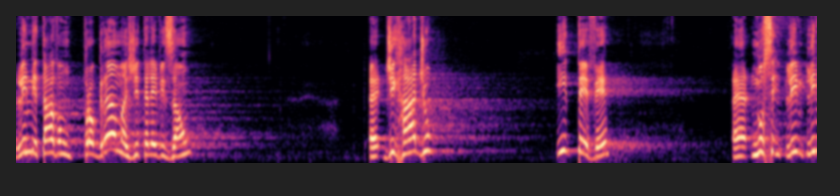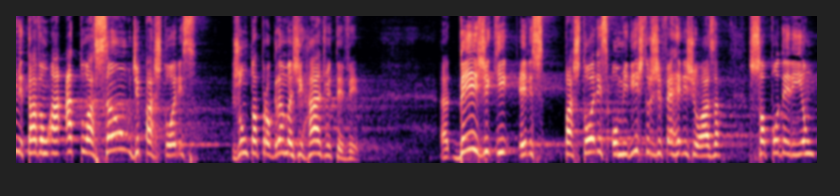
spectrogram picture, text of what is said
limitavam programas de televisão, eh, de rádio e TV, no, limitavam a atuação de pastores junto a programas de rádio e TV. É, desde que eles, pastores ou ministros de fé religiosa, só poderiam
